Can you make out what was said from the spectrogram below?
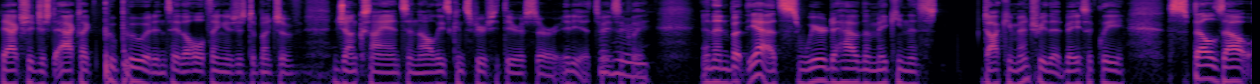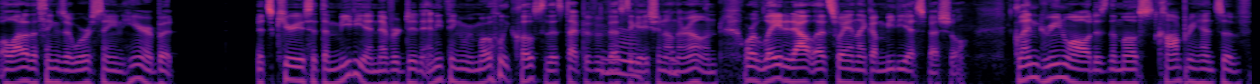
they actually just act like poo poo it and say the whole thing is just a bunch of junk science and all these conspiracy theorists are idiots, basically. And then, but yeah, it's weird to have them making this documentary that basically spells out a lot of the things that we're saying here, but it's curious that the media never did anything remotely close to this type of investigation on their own or laid it out that way in like a media special. Glenn Greenwald is the most comprehensive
